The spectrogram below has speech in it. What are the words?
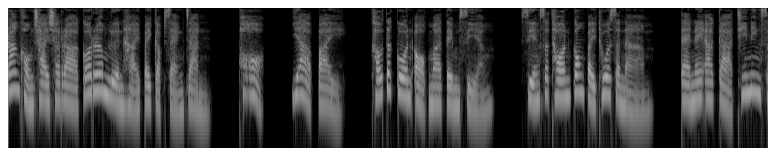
ร่างของชายชราก็เริ่มเลือนหายไปกับแสงจันทร์ พ่อ อย่าไป เขาตะโกนออกมาเต็มเสียง เสียงสะท้อนก้องไปทั่วสนาม แต่ในอากาศที่นิ่งส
